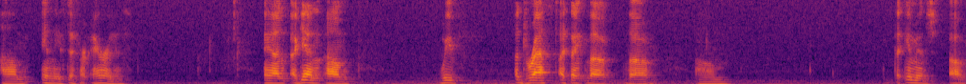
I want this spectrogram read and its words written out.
um, in these different areas. And again, um, we've addressed, I think, the the um, the image of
